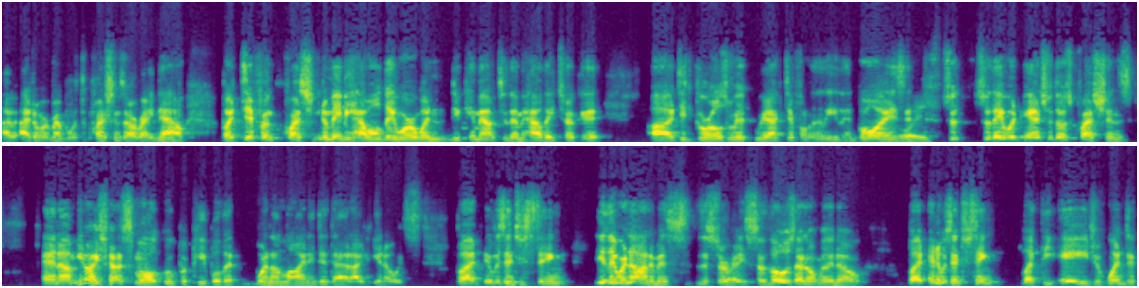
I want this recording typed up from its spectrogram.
I, I don't remember what the questions are right now, but different questions. You know, maybe how old they were when you came out to them, how they took it uh, did girls re- react differently than boys? boys. And so, so they would answer those questions. And, um, you know, I just got a small group of people that went online and did that. I, you know, it's, but it was interesting. Yeah, they were anonymous, the surveys. Right. So those I don't really know. But, and it was interesting, like the age of when to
